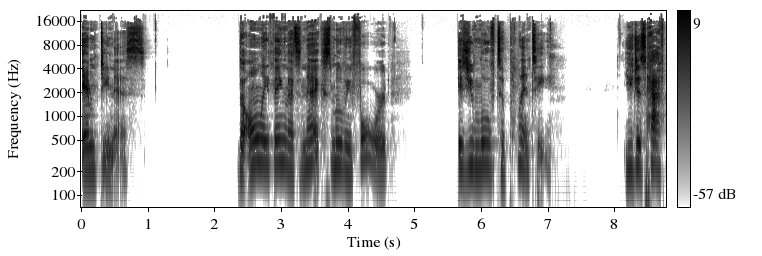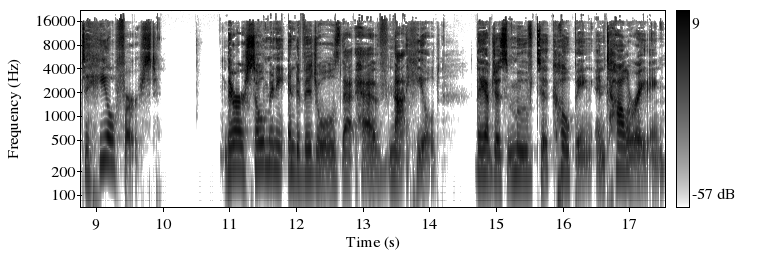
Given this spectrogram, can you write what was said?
emptiness, the only thing that's next moving forward is you move to plenty. You just have to heal first. There are so many individuals that have not healed. They have just moved to coping and tolerating.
